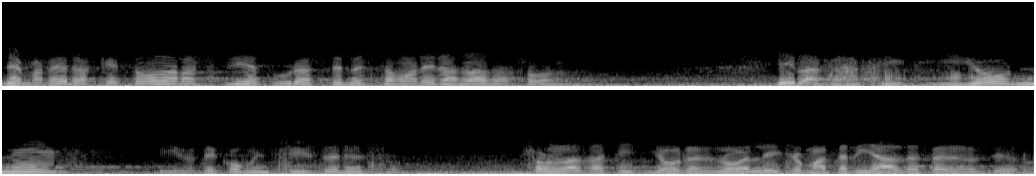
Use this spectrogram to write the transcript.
de manera que todas las criaturas en esta manera nada son. Y las aficiones, fíjate cómo insiste en eso, son las aficiones, no el hecho material de tener el cielo.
